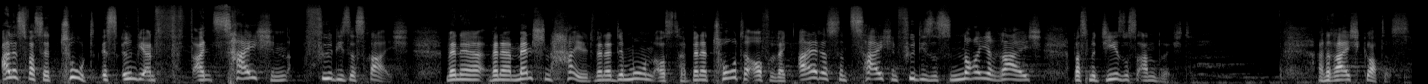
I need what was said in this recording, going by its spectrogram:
alles, was er tut, ist irgendwie ein, ein, Zeichen für dieses Reich. Wenn er, wenn er Menschen heilt, wenn er Dämonen austreibt, wenn er Tote auferweckt, all das sind Zeichen für dieses neue Reich, was mit Jesus anbricht. Ein Reich Gottes.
